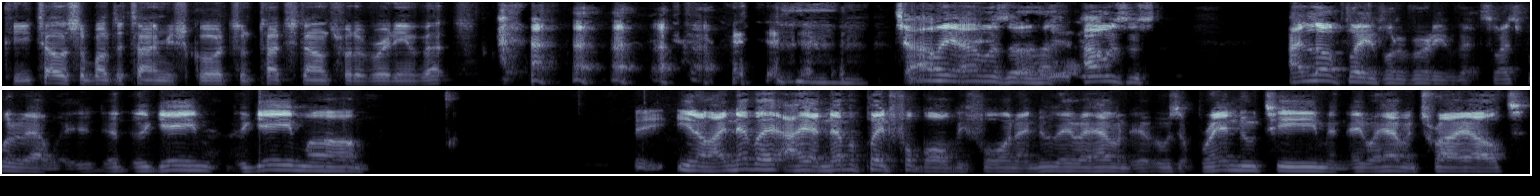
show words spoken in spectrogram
can you tell us about the time you scored some touchdowns for the Verdean Vets? Charlie, I was a, I was a, I love playing for the Verdean Vets. So let's put it that way. The, the game, the game, um, you know, I never, I had never played football before, and I knew they were having. It was a brand new team, and they were having tryouts.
